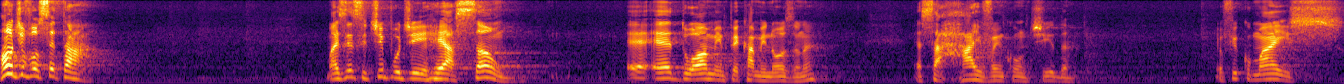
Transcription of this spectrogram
onde você está? Mas esse tipo de reação é, é do homem pecaminoso, né? Essa raiva incontida. Eu fico mais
